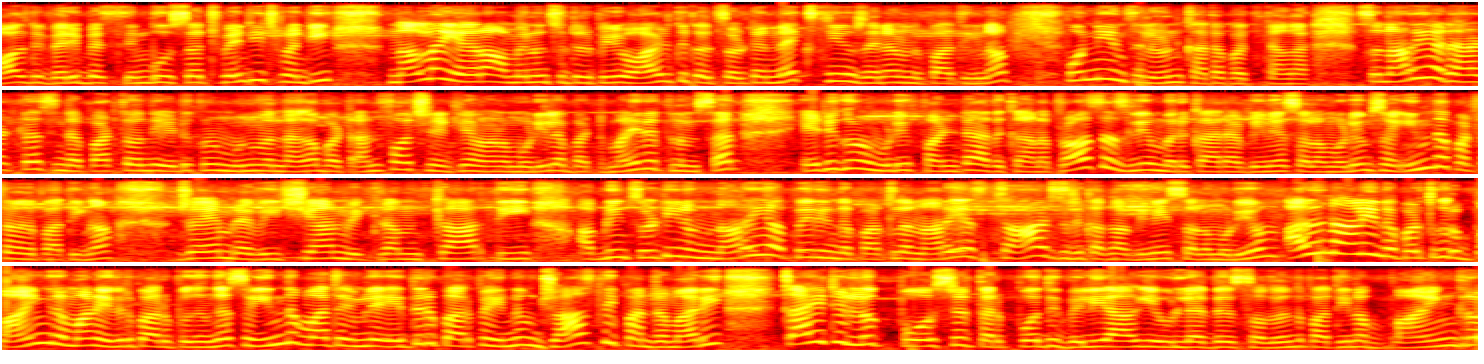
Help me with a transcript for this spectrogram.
all the very best Simbu sir twenty twenty நல்ல ஏறம் அமையணும்னு சொல்லிட்டு பெரிய வாழ்த்துக்கள் சொல்லிட்டு நெக்ஸ்ட் நியூஸ் என்னன்னு பார்த்தீங்கன்னா பொன்னியின் செல்வன் கதை பார்த்துட்டாங்க ஸோ நிறைய டேரக்டர்ஸ் இந்த படத்தை வந்து எடுக்கணும்னு முன் வந்தாங்க. பட் அன்ஃபார்ச்சுனேட்லி அவனால முடியல. பட் மணிரத்னம் சார் எடுக்கணும்னு முடிவு பண்ணிட்டு அதுக்கான ப்ராசஸ்லையும் இருக்காரு அப்படின்னே சொல்ல முடியும். ஸோ இந்த படத்தில் வந்து பார்த்தீங்கன்னா ஜெயம் ரவி சியான் விக்ரம் கார்த்தி அப்படின்னு சொல்லிட்டு இன்னும் நிறைய பேர் இந்த படத்தில் நிறைய ஸ்டார்ஸ் இருக்காங்க அப்படின்னே சொல்ல முடியும். அதனால இந்த படத்துக்கு ஒரு பயங்கரமான எதிர்பார்ப்புங்க. ஸோ இந்த மாதிரி டைமில் எதிர்பார்ப்பை இன்னும் ஜாஸ்தி பண்ணுற மாதிரி டைட்டில் லுக் போஸ்டர் தற்போது வெளியாகி உள்ளது. ஸோ அது வந்து பார்த்தீங்கன்னா பயங்கர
